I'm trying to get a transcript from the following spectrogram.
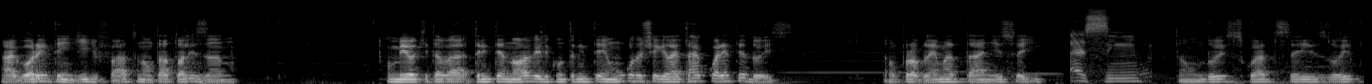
Agora eu entendi de fato, não está atualizando. O meu aqui tava 39, ele com 31. Quando eu cheguei lá, ele tava com 42. Então o problema tá nisso aí. Assim. Então 2, 4, 6, 8.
